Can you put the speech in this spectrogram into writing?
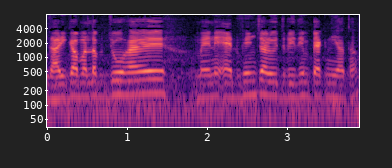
गाड़ी का मतलब जो है मैंने एडवेंचर विद रिदिम पैक लिया था।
